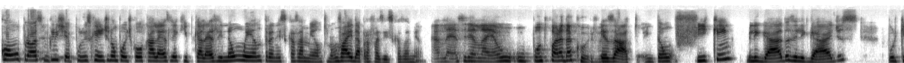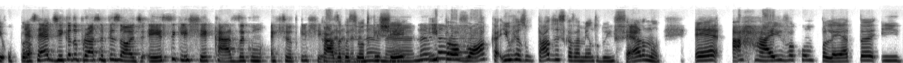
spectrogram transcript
com o próximo clichê. Por isso que a gente não pôde colocar a Leslie aqui, porque a Leslie não entra nesse casamento, não vai dar para fazer esse casamento. A Leslie, ela é o, o ponto fora da curva. Exato. Então, fiquem ligadas e ligados porque o pro... Essa é a dica do próximo episódio. Esse clichê casa com esse outro clichê. Casa com esse outro clichê e provoca. E o resultado desse casamento do inferno é a raiva completa e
